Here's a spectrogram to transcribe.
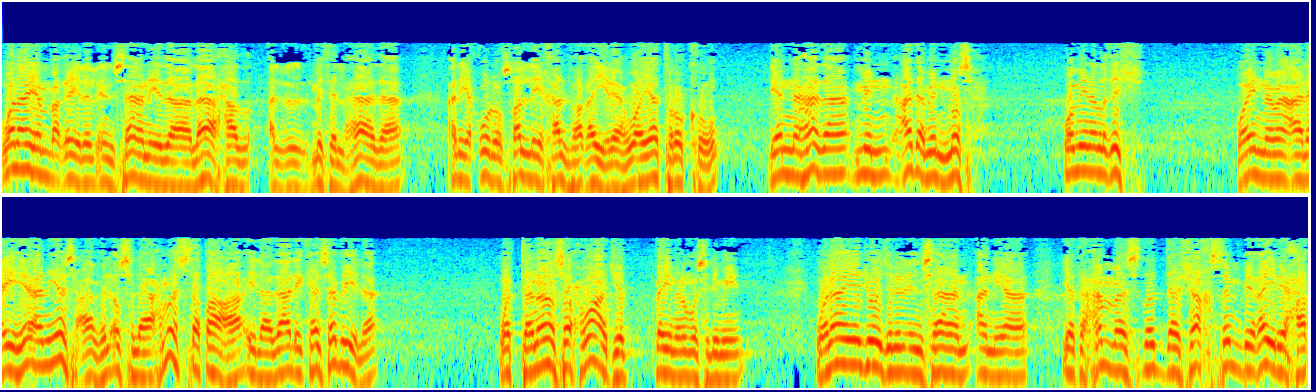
ولا ينبغي للإنسان إذا لاحظ مثل هذا أن يقول صلي خلف غيره ويتركه لأن هذا من عدم النصح ومن الغش وإنما عليه أن يسعى في الإصلاح ما استطاع إلى ذلك سبيلا. والتناصح واجب بين المسلمين ولا يجوز للإنسان أن يتحمس ضد شخص بغير حق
